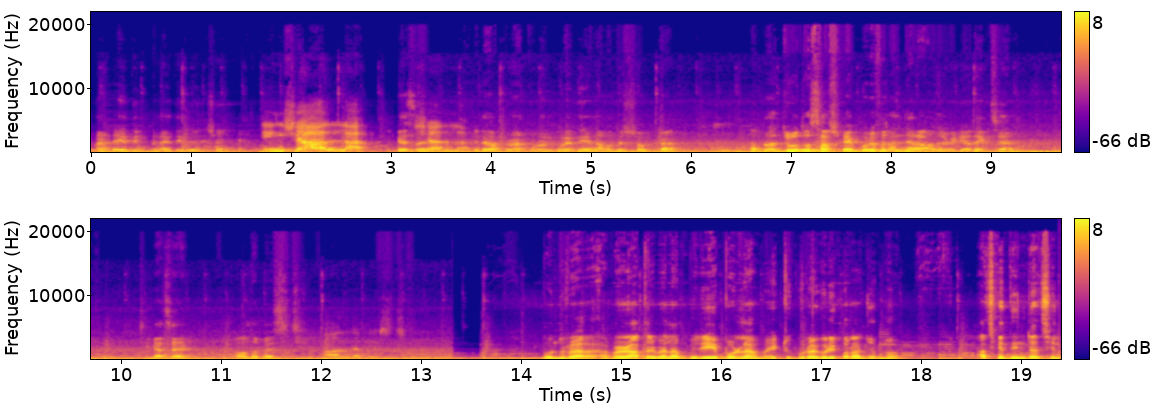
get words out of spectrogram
ওনারটা এই দিনখানে দিব ইনশাল্লাহ ইনশাআল্লাহ ঠিক আছে? ইনশাআল্লাহ। এটা আপনারা পূরণ করে দিন আমাদের শখটা আপনারা দ্রুত সাবস্ক্রাইব করে ফেলেন যারা আমাদের ভিডিও দেখছেন। ঠিক আছে? All the best all the best বন্ধুরা আমরা রাতের বেলা বেরিয়ে পড়লাম একটু ঘোরাঘুরি করার জন্য। আজকের দিনটা ছিল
